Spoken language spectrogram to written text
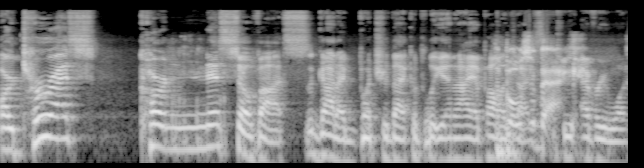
Arturas Karnisovas. God, I butchered that completely, and I apologize are back. to everyone.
